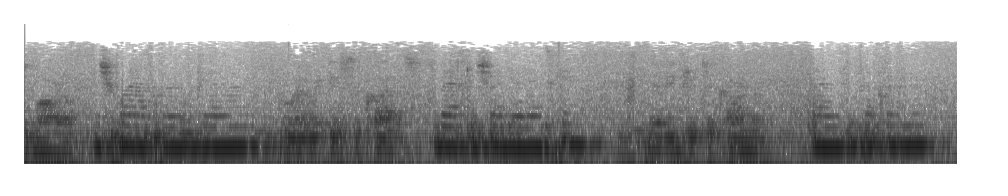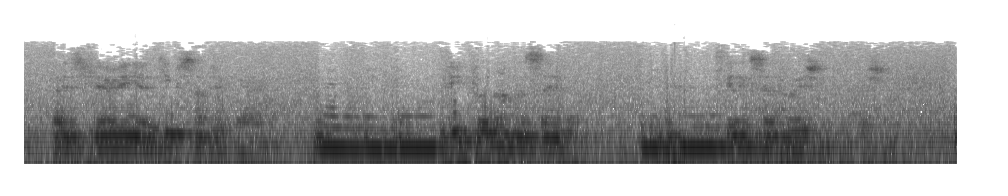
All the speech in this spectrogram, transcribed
tomorrow, És holnap hallunk el, whoever gives the class, bárki is adja a leckét, maybe Drita Karma. talán tudnak adni. But it's very uh, deep subject matter. Nagyon mély téma. Vipralambha Seva, Vitránus, feeling separation A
